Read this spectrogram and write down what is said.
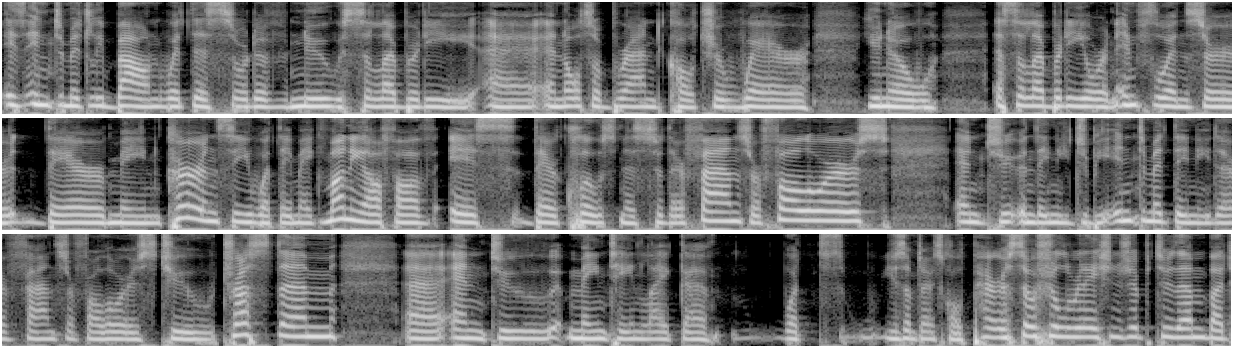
is intimately bound with this sort of new celebrity uh, and also brand culture where, you know, a celebrity or an influencer, their main currency, what they make money off of, is their closeness to their fans or followers, and to and they need to be intimate. They need their fans or followers to trust them, uh, and to maintain like a what you sometimes call parasocial relationship to them but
